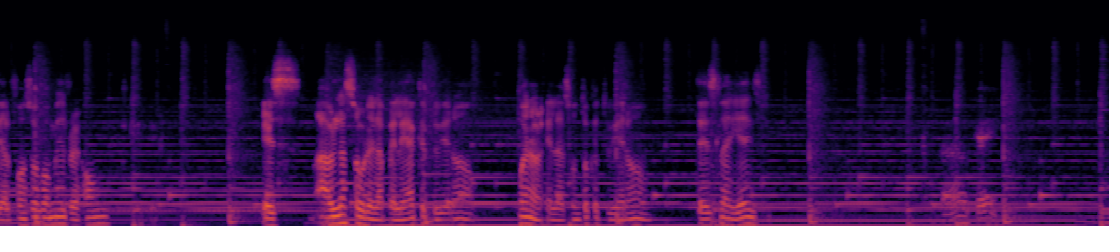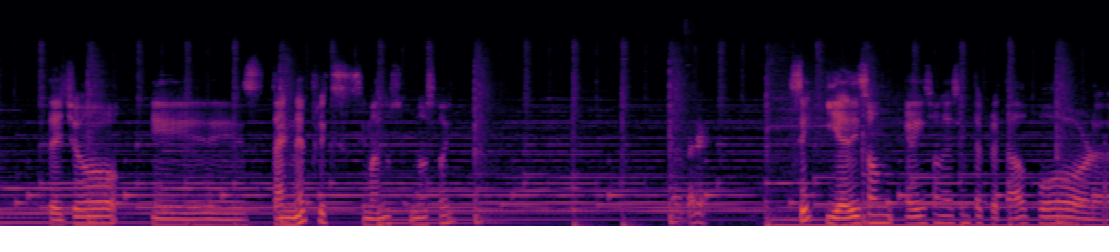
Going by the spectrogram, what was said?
de, Alfonso Gómez Rejón, es, habla sobre la pelea que tuvieron, bueno, el asunto que tuvieron Tesla y Edison. ah, ok. De hecho, eh, está en Netflix, si mal no, no estoy. Sí, y Edison, Edison es interpretado por.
